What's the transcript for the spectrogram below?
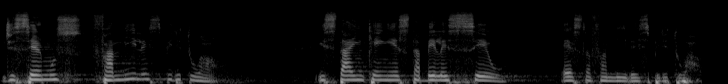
de sermos família espiritual está em quem estabeleceu esta família espiritual.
